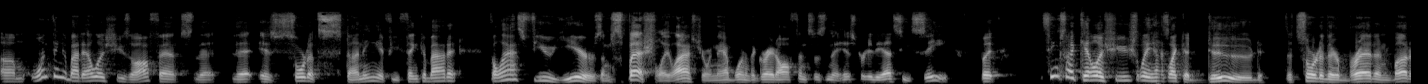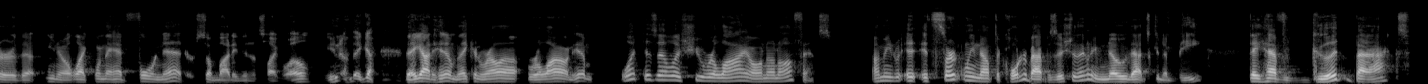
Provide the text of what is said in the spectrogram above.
Um, one thing about LSU's offense that that is sort of stunning, if you think about it, the last few years, and especially last year when they have one of the great offenses in the history of the SEC, but it seems like LSU usually has like a dude that's sort of their bread and butter. That you know, like when they had Fournette or somebody, that it's like, well, you know, they got they got him, they can rely, rely on him. what does LSU rely on on offense? I mean, it, it's certainly not the quarterback position. They don't even know who that's going to be. They have good backs,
